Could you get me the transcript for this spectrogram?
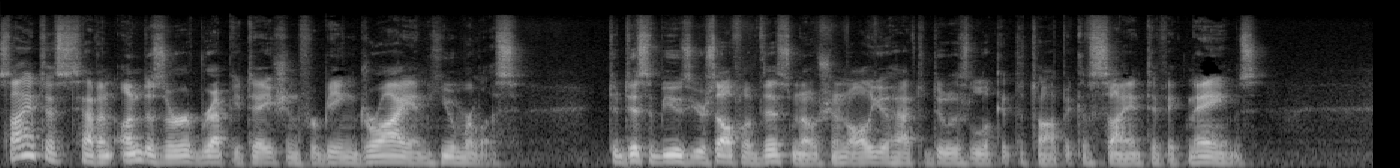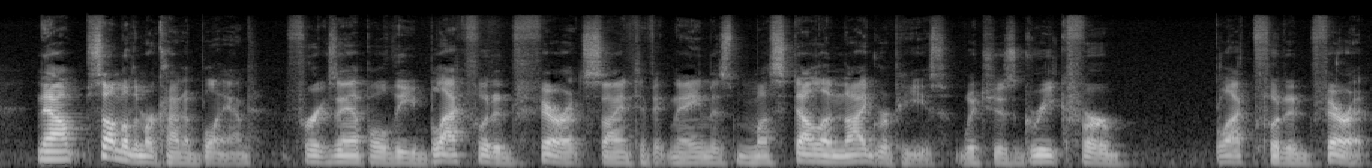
Scientists have an undeserved reputation for being dry and humorless. To disabuse yourself of this notion, all you have to do is look at the topic of scientific names. Now, some of them are kind of bland. For example, the black-footed ferret's scientific name is Mustela nigripes, which is Greek for black-footed ferret.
